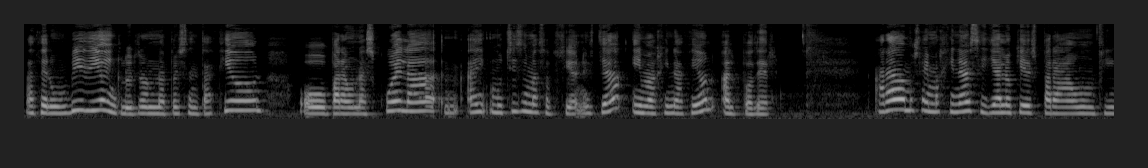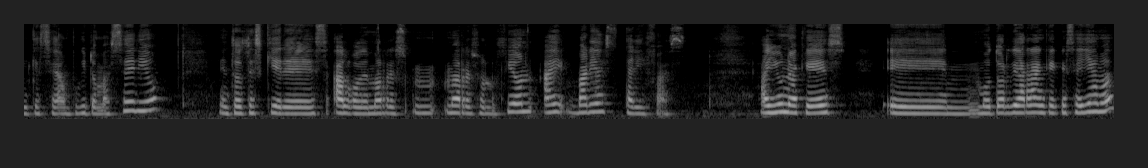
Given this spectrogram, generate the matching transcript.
hacer un vídeo, incluirlo en una presentación o para una escuela. Hay muchísimas opciones. Ya imaginación al poder. Ahora vamos a imaginar si ya lo quieres para un fin que sea un poquito más serio. Entonces quieres algo de más, resolución. Hay varias tarifas. Hay una que es eh, motor de arranque que se llama,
